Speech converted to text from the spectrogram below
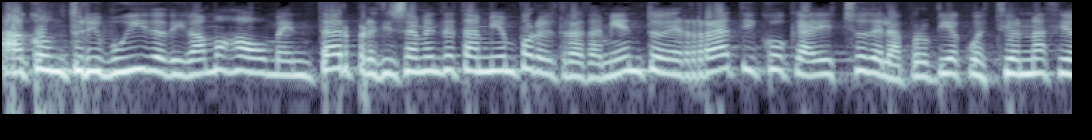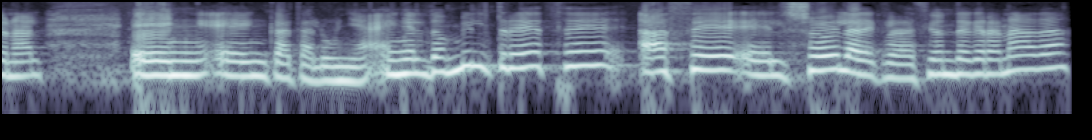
ha contribuido, digamos, a aumentar precisamente también por el tratamiento errático que ha hecho de la propia cuestión nacional en, en Cataluña. En el 2013 hace el PSOE la declaración de Granada,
